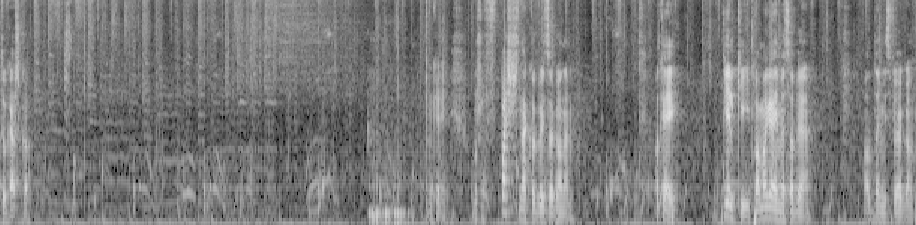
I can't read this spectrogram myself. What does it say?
tu, kaczko. wpaść na kogoś z ogonem. Okej. Okay. Wielki, pomagajmy sobie. Oddaj mi swój ogon.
